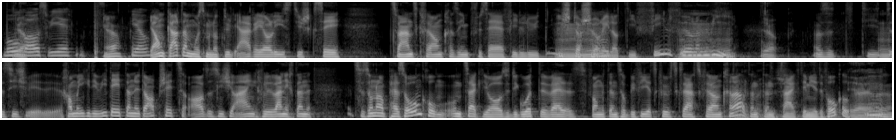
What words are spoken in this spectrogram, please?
wo, Ja. was, wie. Ja. Ja. ja, und gell, dann muss man natürlich auch realistisch sehen, 20 Franken sind für sehr viele Leute, ist das schon relativ viel für einen Wein. Ja. Also die, das ist, kann man irgendwie dort dann nicht abschätzen, ah, das ist ja eigentlich, weil wenn ich dann zu so einer Person komme und sage, ja, also die gute Welt fängt dann so bei 40, 50, 60 Franken an, dann, dann zeigt er mir den Vogel. Ja, ja.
